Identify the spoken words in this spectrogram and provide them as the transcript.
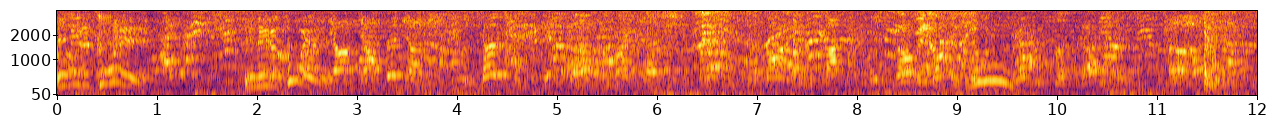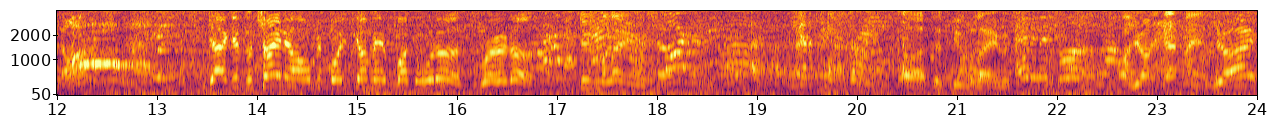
He need a twin. He need a twin. Y'all, y'all said y'all need you was coaching and you get stuff. So Frank got you started on this fight. No, I mean, I'm just selling wrestling stuff that You gotta get some training home before you come here fucking with us. Word up. Excuse my language. Oh, I said excuse my language. You, you alright?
